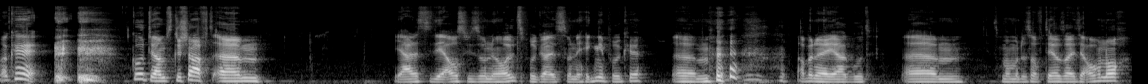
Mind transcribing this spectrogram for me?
Okay, gut, wir haben es geschafft. Ähm, ja, das sieht ja aus wie so eine Holzbrücke, als so eine Hängebrücke. Ähm, aber naja, gut. Ähm, jetzt machen wir das auf der Seite auch noch.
